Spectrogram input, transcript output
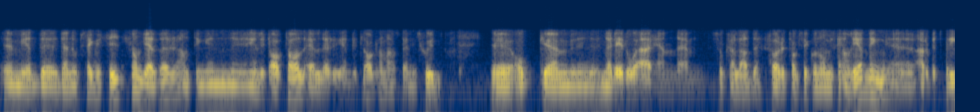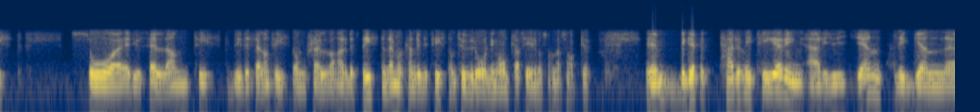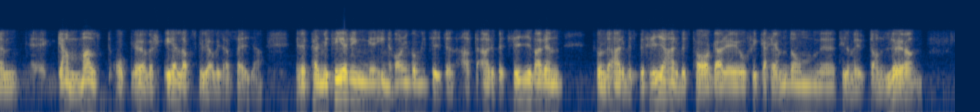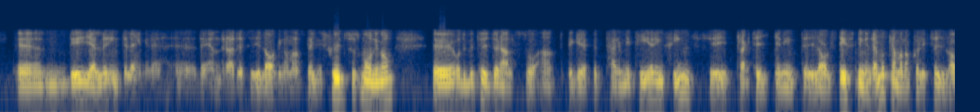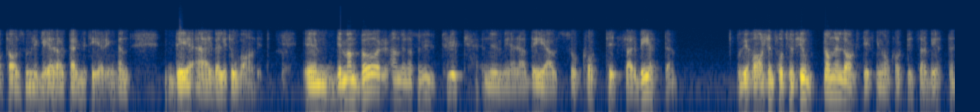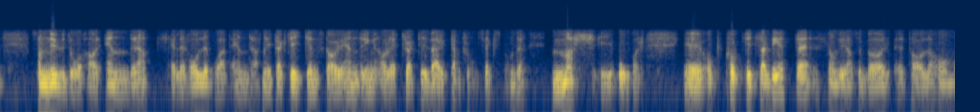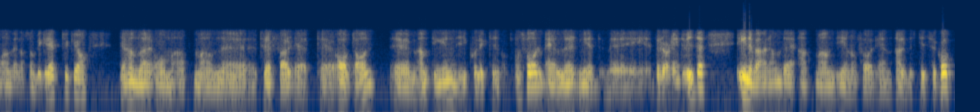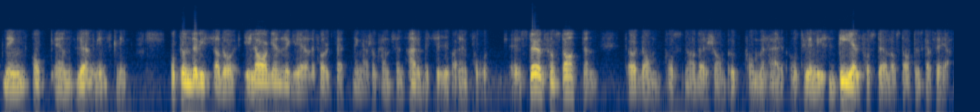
eh, med den uppsägningstid som gäller antingen enligt avtal eller enligt lagen om anställningsskydd. Och ehm, när det då är en ehm, så kallad företagsekonomisk anledning, eh, arbetsbrist, så är det ju sällan tvist blir det sällan tvist om själva arbetsbristen. Däremot kan det bli tvist om turordning, omplacering och sådana saker. Eh, begreppet permittering är ju egentligen eh, gammalt och överspelat skulle jag vilja säga. Eh, permittering innebar en gång i tiden att arbetsgivaren kunde arbetsbefria arbetstagare och skicka hem dem eh, till och med utan lön. Eh, det gäller inte längre. Eh, det ändrades i lagen om anställningsskydd så småningom och det betyder alltså att begreppet permittering finns i praktiken inte i lagstiftningen. Däremot kan man ha kollektivavtal som reglerar permittering men det är väldigt ovanligt. Ehm, det man bör använda som uttryck numera det är alltså korttidsarbete. Och vi har sedan 2014 en lagstiftning om korttidsarbete som nu då har ändrats eller håller på att ändras. Men i praktiken ska ju ändringen ha retroaktiv verkan från 16 mars i år. Ehm, och korttidsarbete som vi alltså bör eh, tala om och använda som begrepp tycker jag. Det handlar om att man eh, träffar ett eh, avtal Eh, antingen i kollektivavtalsform eller med, berörda individer innebärande att man genomför en arbetstidsförkortning och en löneminskning. Och under vissa då i lagen reglerade förutsättningar så kan sen arbetsgivaren få eh, stöd från staten för de kostnader som uppkommer här och till en viss del få stöd av staten ska sägas.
